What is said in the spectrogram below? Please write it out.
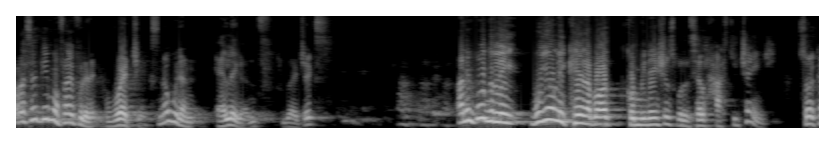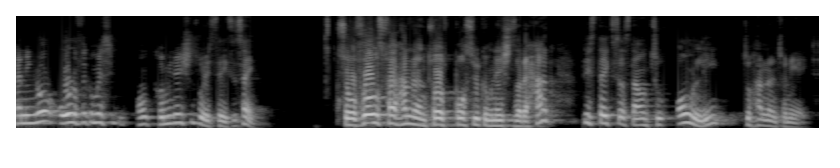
but I said game of life with a regex, not with an elegant regex. And importantly, we only care about combinations where the cell has to change. So I can ignore all of the combinations where it stays the same. So of those 512 possible combinations that I had, this takes us down to only 228.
